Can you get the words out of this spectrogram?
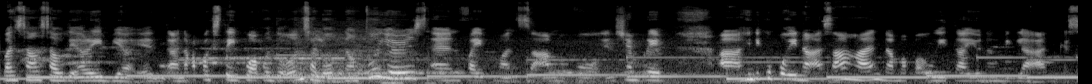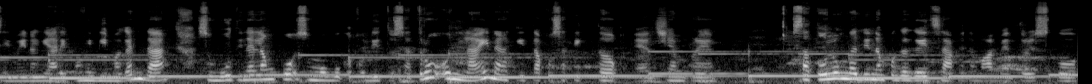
bansang Saudi Arabia. And ah, nakapag-stay po ako doon sa loob ng 2 years and 5 months sa amo ko. And syempre, ah, hindi ko po inaasahan na mapauwi tayo ng biglaan kasi may nangyari pong hindi maganda. Subuti na lang po, sumubok ako dito sa True Online na nakita ko sa TikTok. And syempre, sa tulong na din ng pag-guide sa akin ng mga mentors ko,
